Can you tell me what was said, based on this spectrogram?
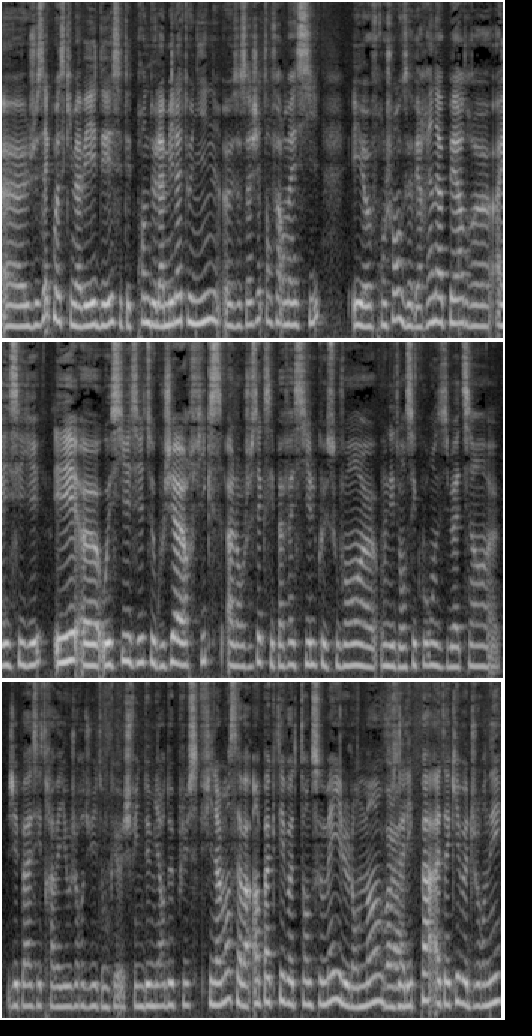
je sais que moi ce qui m'avait aidé c'était de prendre de la mélatonine, ça s'achète en pharmacie. Et euh, franchement, vous avez rien à perdre euh, à essayer. Et euh, aussi essayer de se coucher à heure fixe. Alors je sais que c'est pas facile, que souvent on est devant ses cours, on se dit bah tiens, j'ai pas assez travaillé aujourd'hui, donc je fais une demi-heure de plus. Finalement, ça va impacter votre temps de sommeil et le lendemain, vous n'allez pas attaquer votre journée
